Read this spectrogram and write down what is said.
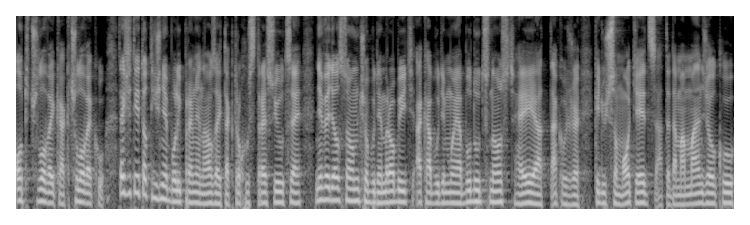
od človeka k človeku. Takže tieto týždne boli pre mňa naozaj tak trochu stresujúce. Nevedel som, čo budem robiť, aká bude moja budúcnosť, hej, a akože keď už som otec a teda mám manželku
